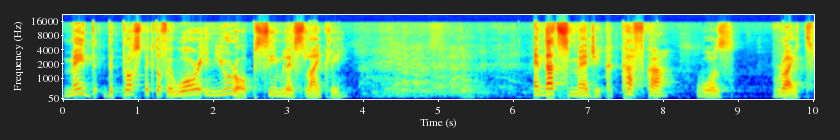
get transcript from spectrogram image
made the prospect of a war in Europe seem less likely. and that's magic. Kafka was right.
